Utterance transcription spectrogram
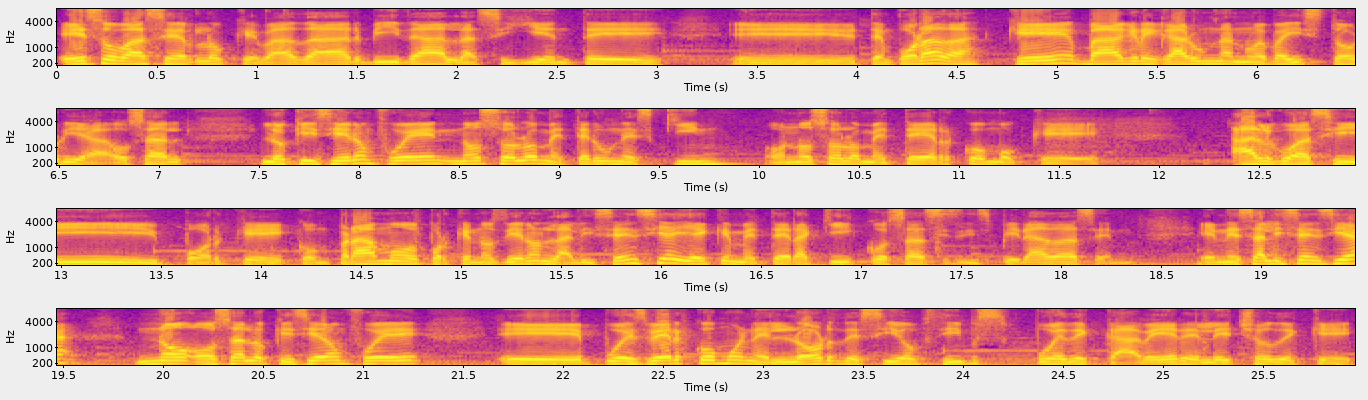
eso va a ser lo que va a dar vida a la siguiente eh, temporada, que va a agregar una nueva historia. O sea, lo que hicieron fue no solo meter un skin o no solo meter como que algo así porque compramos, porque nos dieron la licencia y hay que meter aquí cosas inspiradas en, en esa licencia. No, o sea, lo que hicieron fue eh, pues ver cómo en el lore de Sea of Thieves puede caber el hecho de que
